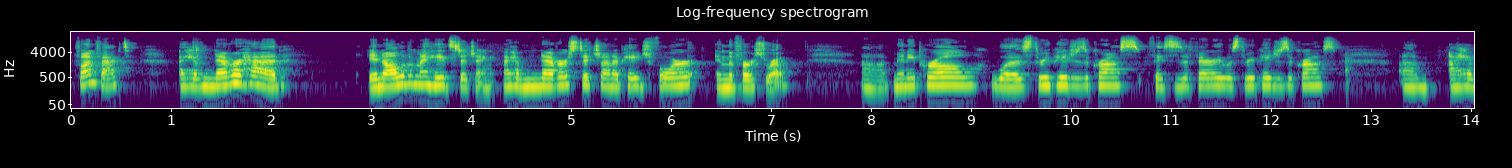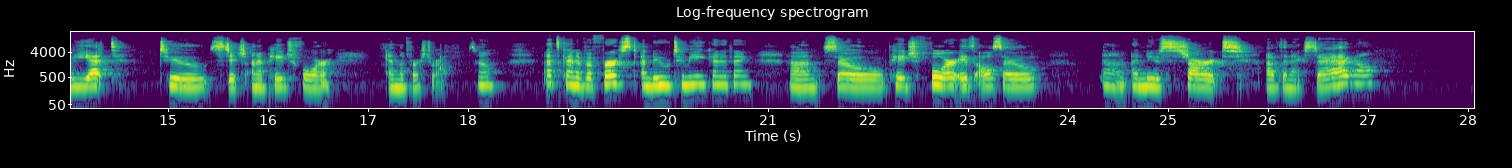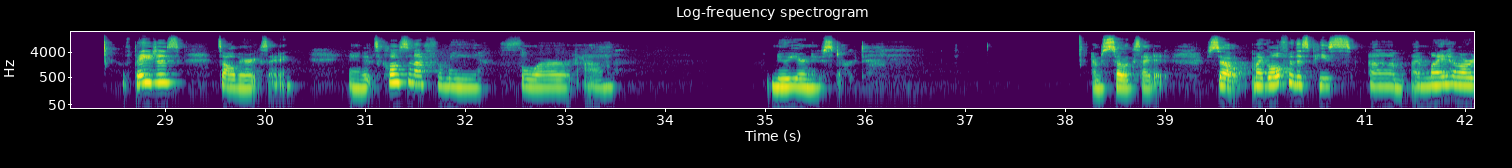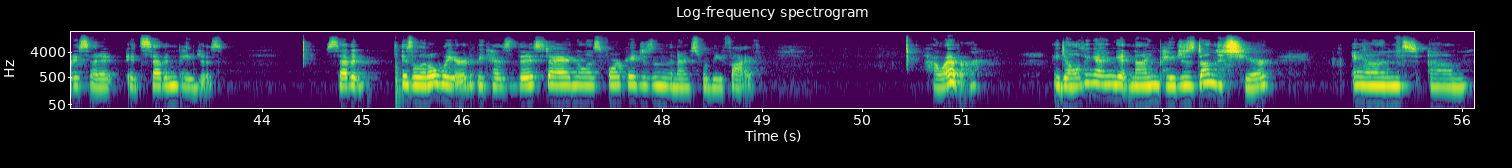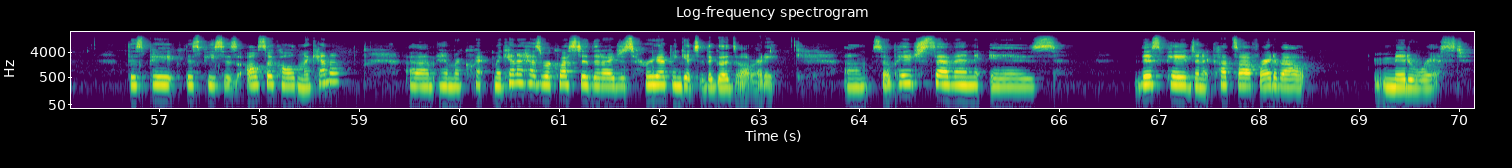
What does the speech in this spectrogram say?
Fun fact, I have never had, in all of my hate stitching, I have never stitched on a page four in the first row. Uh, Mini Pearl was three pages across. Faces of Fairy was three pages across. Um, I have yet to stitch on a page four in the first row. So that's kind of a first, a new to me kind of thing. Um, so page four is also um, a new start of the next diagonal of pages. It's all very exciting. And it's close enough for me for um, New Year, New Start. I'm so excited. So, my goal for this piece, um, I might have already said it, it's seven pages. Seven is a little weird because this diagonal is four pages and the next would be five. However, I don't think I can get nine pages done this year. And um, this, this piece is also called McKenna, um, and McKenna has requested that I just hurry up and get to the goods already. Um, so page 7 is this page, and it cuts off right about mid-wrist.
